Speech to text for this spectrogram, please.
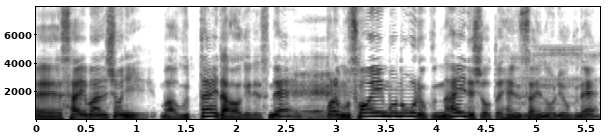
えー、裁判所に、まあ、訴えたわけですね、えー、これもう債務能力ないでしょと、返済能力ね、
